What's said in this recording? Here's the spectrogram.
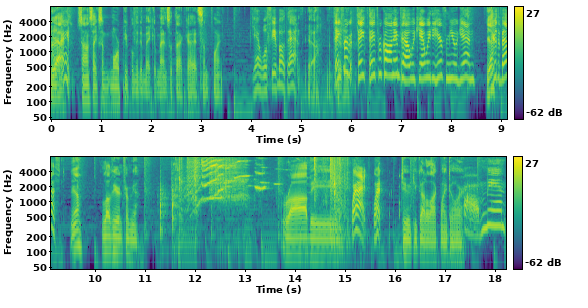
all Yeah. right. Sounds like some more people need to make amends with that guy at some point. Yeah, we'll see about that. Yeah. no Thanks for kidding. th- thanks for calling in, pal. We can't wait to hear from you again. Yeah. You're the best. Yeah. Love hearing from you. Robbie. What? What? Dude, you gotta lock my door. Oh man,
